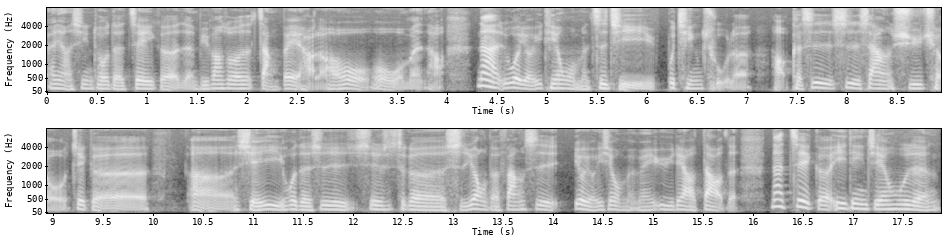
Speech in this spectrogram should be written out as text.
安养信托的这个人，比方说长辈好了，或或我们哈，那如果有一天我们自己不清楚了，好，可是事实上需求这个。呃，协议或者是是这个使用的方式，又有一些我们没预料到的。那这个议定监护人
